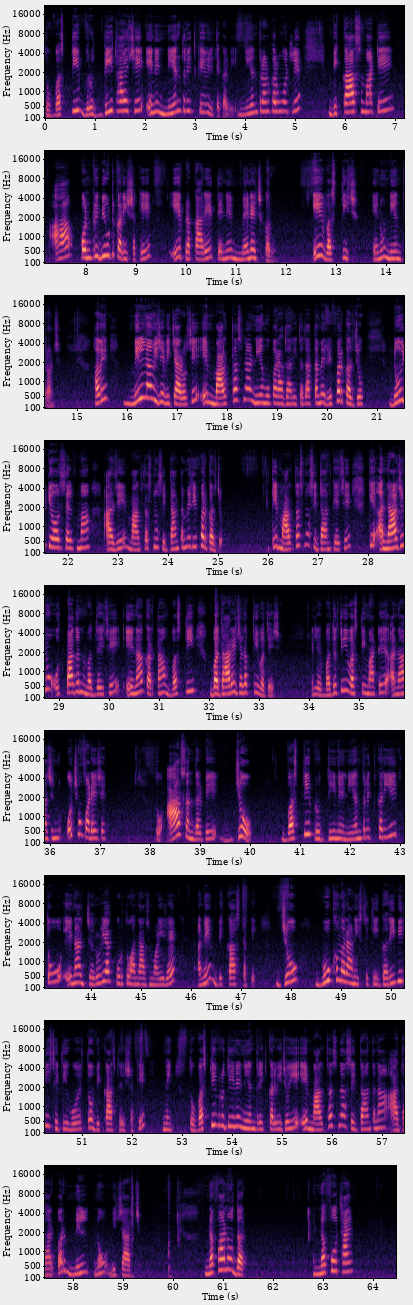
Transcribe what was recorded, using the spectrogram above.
તો વસ્તી વૃદ્ધિ થાય છે એને નિયંત્રિત કેવી રીતે કરવી? નિયંત્રણ કરવું એટલે વિકાસ માટે આ કોન્ટ્રીબ્યુટ કરી શકે એ પ્રકારે તેને મેનેજ કરવું. એ વસ્તી જ, એનું નિયંત્રણ છે. હવે મિલના જે વિચારો છે, એ માર્થસના નિયમ ઉપર આધારિત હતા. તમે રિફર કરજો. ડુ ઇટ યોર સેલ્ફમાં આજે માલ્થસનો સિદ્ધાંત તમે રિફર કરજો. કે માર્થસનો સિદ્ધાંત કહે છે કે અનાજનું ઉત્પાદન વધે છે, એના કરતાં વસ્તી વધારે ઝડપથી વધે છે. એટલે વધતી વસ્તી માટે અનાજનું ઓછું પડે છે. તો આ સંદર્ભે જો વસ્તી વૃદ્ધિને નિયંત્રિત કરીએ તો એના જરૂરિયાત પૂરતું અનાજ મળી રહે અને વિકાસ ટકે. જો ભૂખમરાની સ્થિતિ ગરીબીની સ્થિતિ હોય તો વિકાસ થઈ શકે નહીં. તો વસ્તી વૃદ્ધિને નિયંત્રિત કરવી જોઈએ એ માલ્થસના સિદ્ધાંતના આધાર પર મિલનો વિચાર છે. નફાનો દર નફો થાય,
